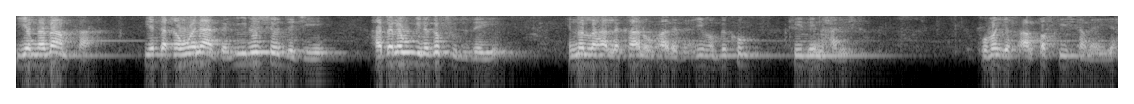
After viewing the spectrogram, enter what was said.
iyo nidaamka iyo dhaqan wanaagga yuu inoo soo dejiyey. Haddana wuu inaga fududeeyey. In allaha alla kaana wuxuu ahaaday raxiiman bikum idin naxariista waman yafcal qofkii sameeya.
